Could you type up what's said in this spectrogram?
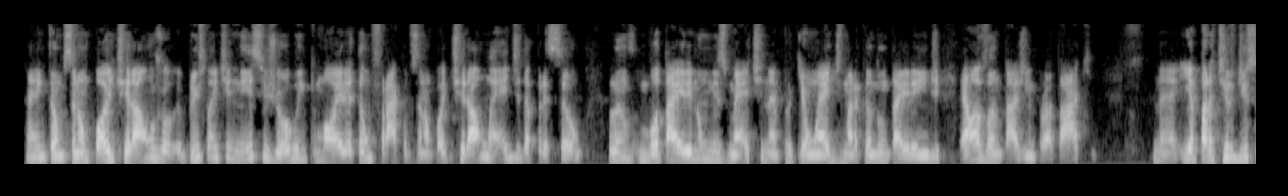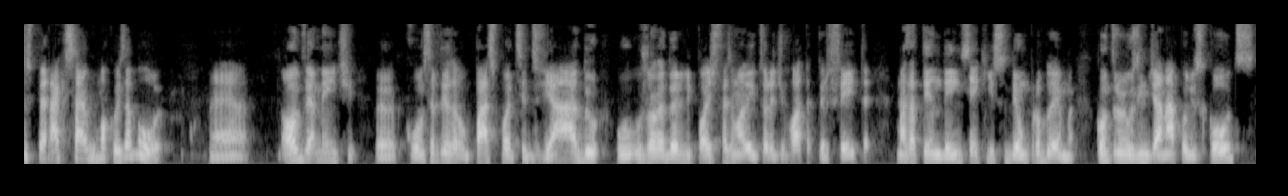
É, então você não pode tirar um jogo, principalmente nesse jogo em que uma OL é tão fraca, você não pode tirar um edge da pressão, botar ele num mismatch, né? Porque um edge marcando um end é uma vantagem para o ataque, né? E a partir disso esperar que saia alguma coisa boa, né? Obviamente, com certeza, o passe pode ser desviado, o, o, jogador ele pode fazer uma leitura de rota perfeita, mas a tendência é que isso dê um problema. Contra os Indianapolis Colts,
